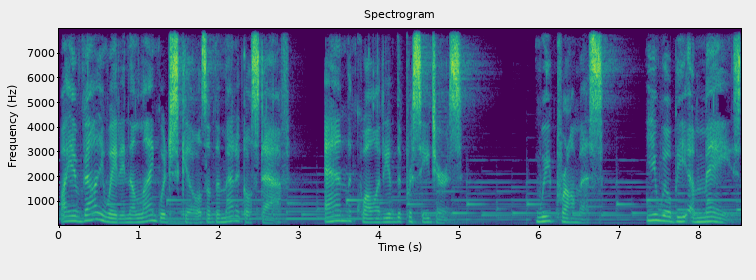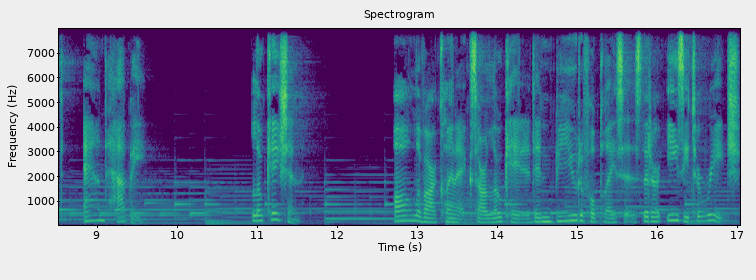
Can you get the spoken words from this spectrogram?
by evaluating the language skills of the medical staff and the quality of the procedures. We promise you will be amazed and happy. Location all of our clinics are located in beautiful places that are easy to reach.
